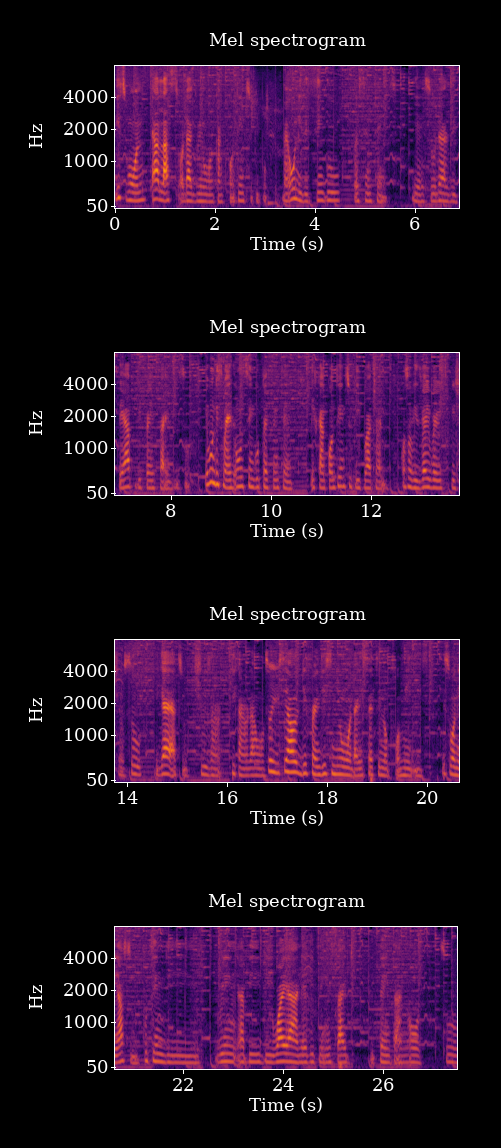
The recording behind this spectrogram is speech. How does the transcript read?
This one that last other green one can contain two people. My own is a single person tent yeah so that's it. They have different sizes so even this my own single person tent it can contain two people actually because of it's very very spacious so the guy had to choose and pick another one. So you see how different this new one that is setting up for me is. This one he has to put in the ring uh, abi the wire and everything inside the tent and all. So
